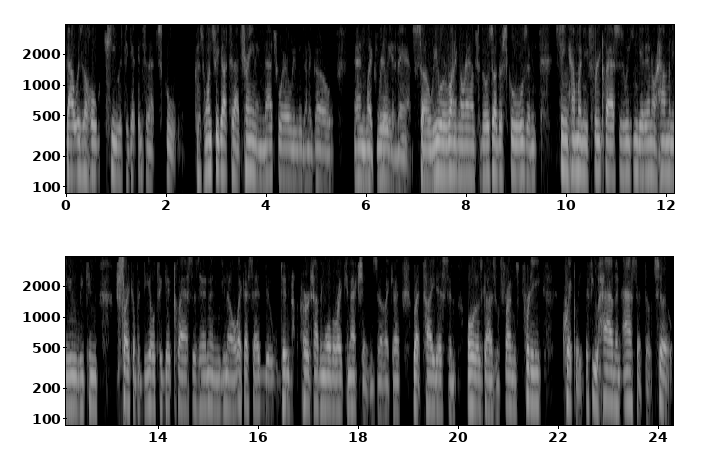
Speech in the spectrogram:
That was the whole key was to get into that school. Because once we got to that training, that's where we were going to go and like really advance. So we were running around to those other schools and seeing how many free classes we can get in or how many we can strike up a deal to get classes in. And, you know, like I said, it didn't hurt having all the right connections. Uh, like uh, Rhett Titus and all those guys were friends pretty quickly. If you have an asset though too,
